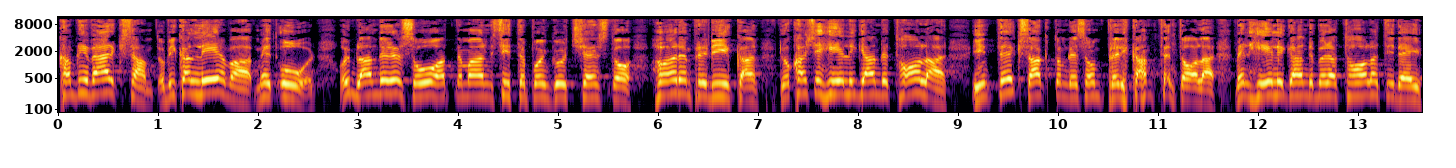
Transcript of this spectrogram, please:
kan bli verksamt och vi kan leva med ett ord. Och ibland är det så att när man sitter på en gudstjänst och hör en predikan, då kanske helige ande talar, inte exakt om det som predikanten talar, men helige ande börjar tala till dig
